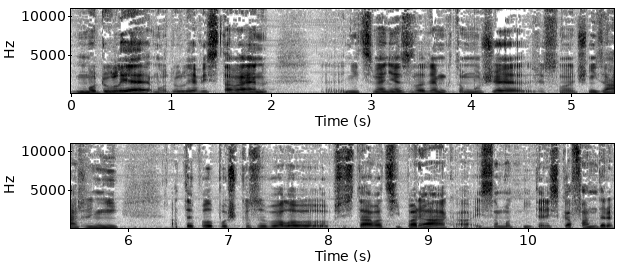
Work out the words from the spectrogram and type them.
modul, je, modul je vystaven, nicméně vzhledem k tomu, že, že sluneční záření a teplo poškozovalo přistávací padák a i samotný tedy skafandr,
